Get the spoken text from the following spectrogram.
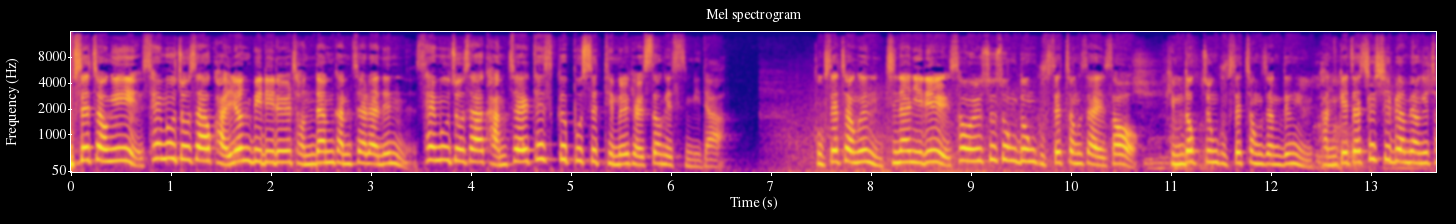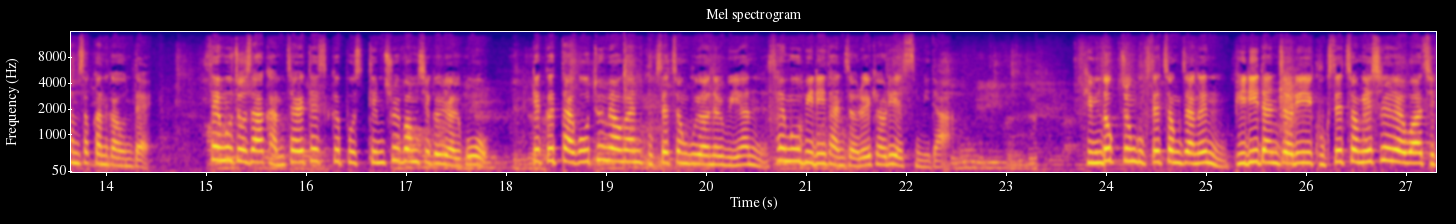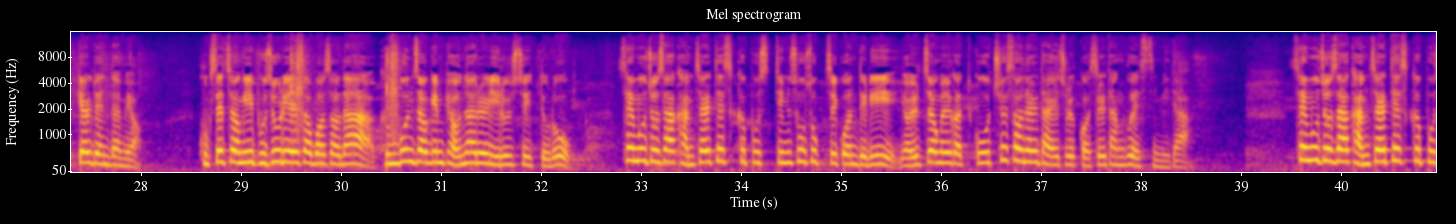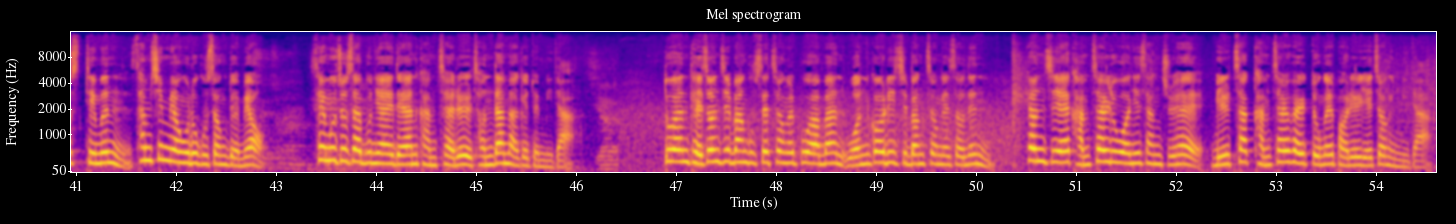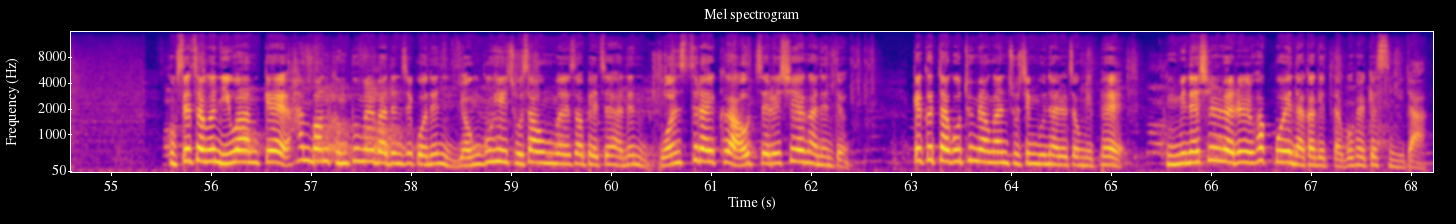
국세청이 세무조사 관련 비리를 전담 감찰하는 세무조사 감찰 태스크포스 팀을 결성했습니다. 국세청은 지난 1일 서울 수송동 국세청사에서 김덕중 국세청장 등 관계자 70여 명이 참석한 가운데 세무조사 감찰 태스크포스 팀 출범식을 열고 깨끗하고 투명한 국세청 구현을 위한 세무비리 단절을 결의했습니다. 김덕중 국세청장은 비리 단절이 국세청의 신뢰와 직결된다며 국세청이 부조리에서 벗어나 근본적인 변화를 이룰 수 있도록 세무조사 감찰 태스크포스팀 소속 직원들이 열정을 갖고 최선을 다해줄 것을 당부했습니다. 세무조사 감찰 태스크포스팀은 30명으로 구성되며 세무조사 분야에 대한 감찰을 전담하게 됩니다. 또한 대전지방국세청을 포함한 원거리 지방청에서는 현지의 감찰 요원이 상주해 밀착 감찰 활동을 벌일 예정입니다. 국세청은 이와 함께 한 번 금품을 받은 직원은 영구히 조사 업무에서 배제하는 원 스트라이크 아웃제를 시행하는 등 깨끗하고 투명한 조직 문화를 정립해 국민의 신뢰를 확보해 나가겠다고 밝혔습니다.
